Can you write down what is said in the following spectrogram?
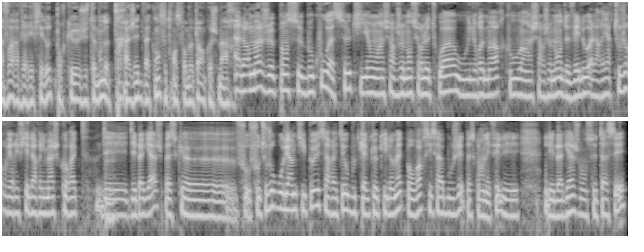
avoir à vérifier d'autre pour que justement notre trajet de vacances se transforme pas en cauchemar? Alors moi, je pense beaucoup à ceux qui ont un chargement sur le toit ou une remorque ou un chargement de vélo à l'arrière. Toujours vérifier l'arrimage correct des, mmh. des, bagages parce que faut, faut toujours rouler un petit peu et s'arrêter au bout de quelques kilomètres pour voir si ça a bougé parce qu'en effet les, les bagages vont se tasser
